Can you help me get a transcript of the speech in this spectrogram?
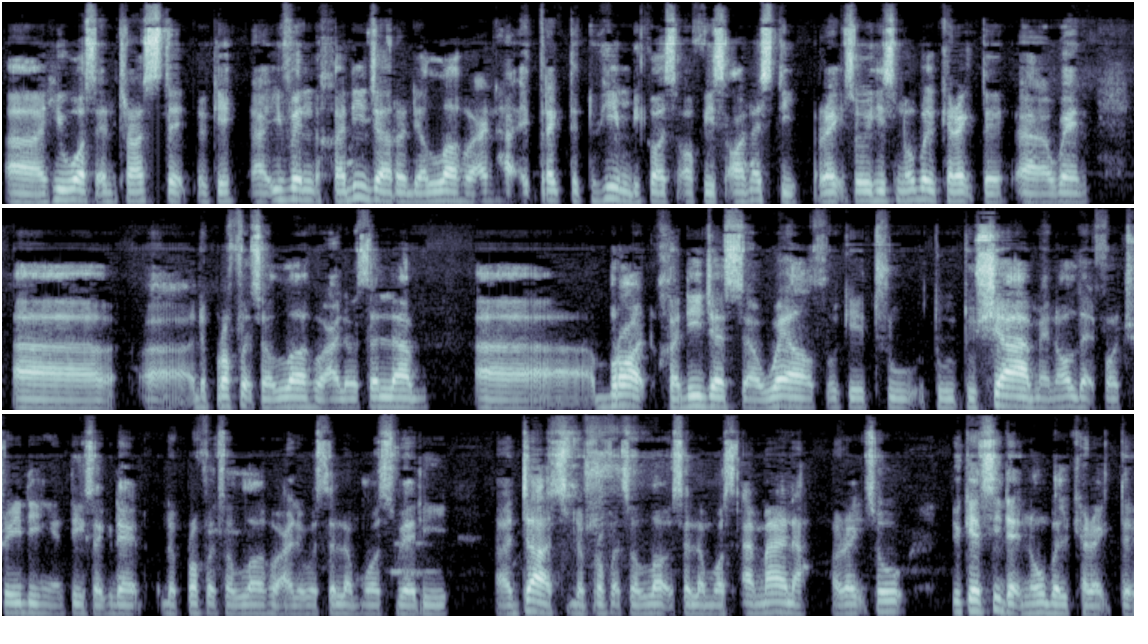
uh, he was entrusted. Okay, uh, even Khadijah radiallahu anha attracted to him because of his honesty. Right, so his noble character. Uh, when uh, uh, the Prophet sallallahu alaihi wasallam uh, brought Khadija's uh, wealth, okay, through to to Sham and all that for trading and things like that. The Prophet sallallahu alaihi wasallam was very uh, just. The Prophet sallallahu alaihi wasallam was amanah. All right, so you can see that noble character.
